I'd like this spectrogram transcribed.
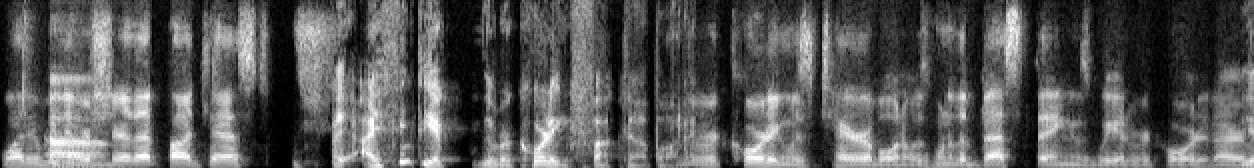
Why did we never share Um, that podcast? I, I think the the recording fucked up on The it. The recording was terrible, and it was one of the best things we had recorded. I remember.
